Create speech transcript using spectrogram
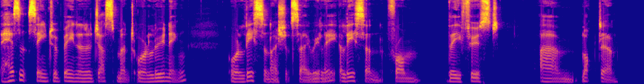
hasn't seemed to have been an adjustment or a learning or a lesson, I should say, really a lesson from the first um, lockdown.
